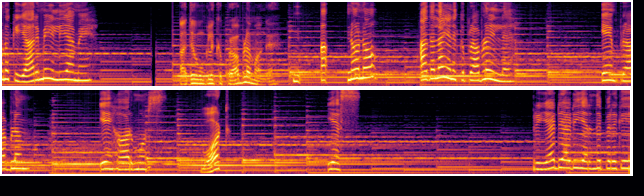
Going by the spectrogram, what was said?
உனக்கு யாருமே இல்லையாமே? அது உங்களுக்கு ப்ராப்ளமாங்க நோ நோ அதெல்லாம் எனக்கு ப்ராப்ளம் இல்ல. ஏன் ப்ராப்ளம் ஏன் ஹார்மோன்ஸ் வாட் எஸ் பிரியா டாடி இறந்த பிறகு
